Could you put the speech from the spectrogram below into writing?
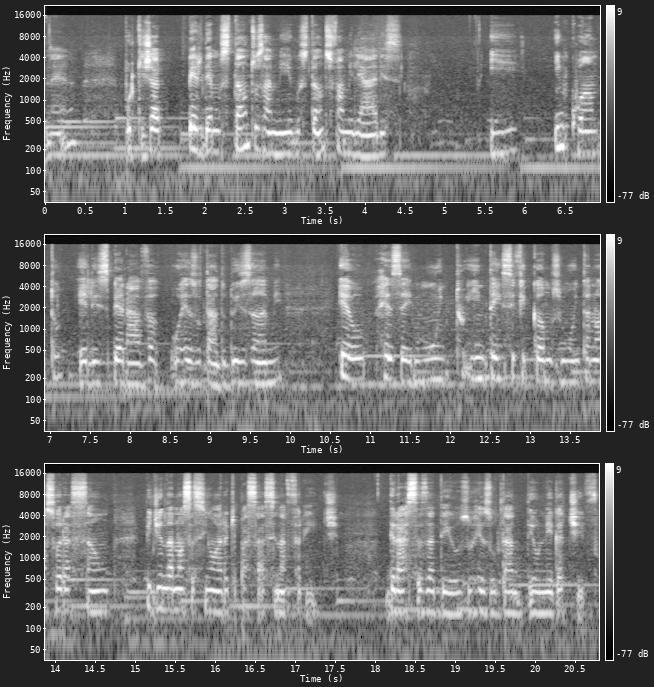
né? Porque já perdemos tantos amigos, tantos familiares e Enquanto ele esperava o resultado do exame, eu rezei muito e intensificamos muito a nossa oração, pedindo a Nossa Senhora que passasse na frente. Graças a Deus, o resultado deu negativo.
